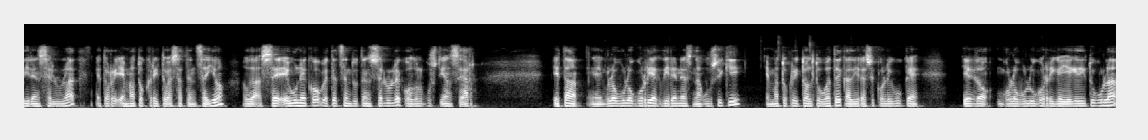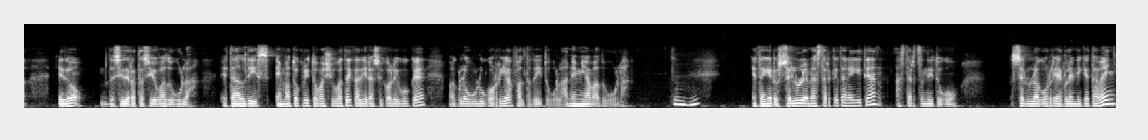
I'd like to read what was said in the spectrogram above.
diren zelulak, eta horri hematokritoa esaten zaio, hau da, ze euneko betetzen duten zelulek odol guztian zehar. Eta e, globulo gurriak direnez nagusiki, hematokrito altu batek adieraziko liguke edo globulu gorri gehiegi ditugula, edo deshidratazio bat dugula. Eta aldiz, hematokrito baxu batek adieraziko liguke, ba, globulu gorriak falta ditugula, anemia bat dugula. Mhm. Eta gero, zelulen azterketan egitean, aztertzen ditugu zelula gorriak lehenik eta behin,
